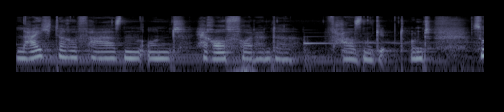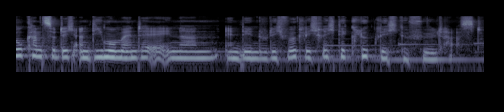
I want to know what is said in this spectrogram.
leichtere Phasen und herausfordernde Phasen gibt. Und so kannst du dich an die Momente erinnern, in denen du dich wirklich richtig glücklich gefühlt hast.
